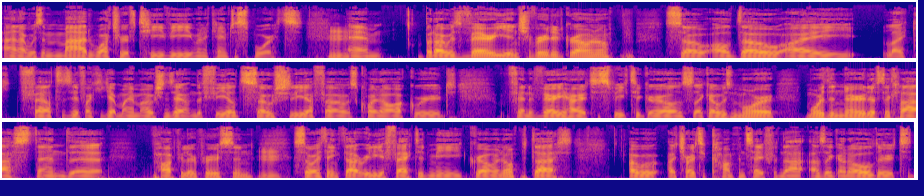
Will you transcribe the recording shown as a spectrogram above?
and I was a mad watcher of TV when it came to sports. Hmm. Um, but I was very introverted growing up. So although I like felt as if I could get my emotions out in the field socially, I felt I was quite awkward. Found it very hard to speak to girls. Like I was more more the nerd of the class than the popular person. Mm. So I think that really affected me growing up. That I, w- I tried to compensate for that as I got older to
